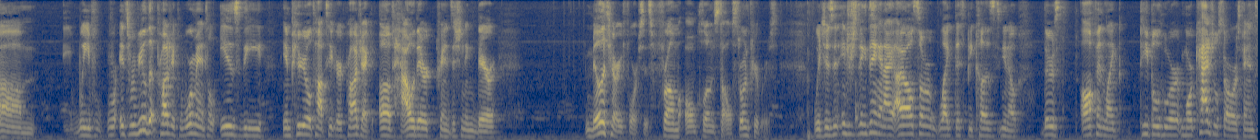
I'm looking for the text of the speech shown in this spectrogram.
Um, we've it's revealed that Project War Mantle is the Imperial top secret project of how they're transitioning their military forces from all clones to all stormtroopers, which is an interesting thing. And I, I also like this because you know there's often like people who are more casual Star Wars fans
